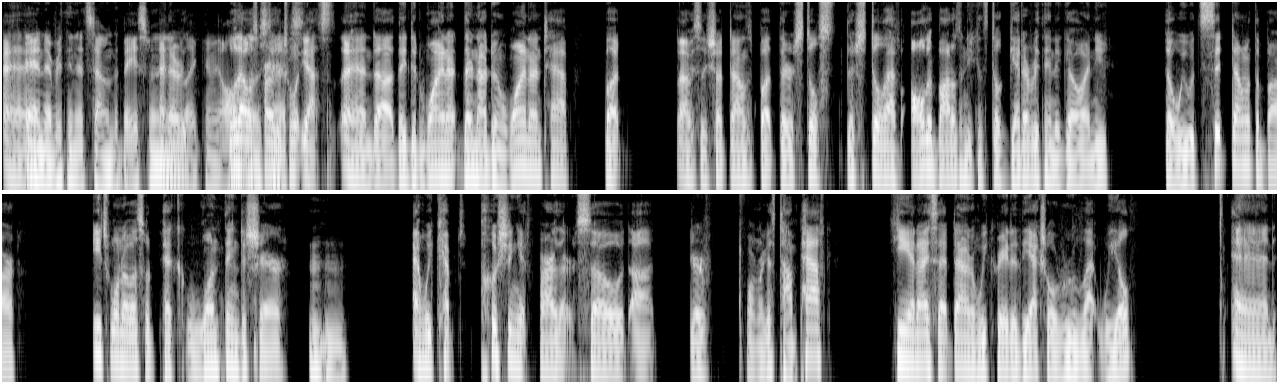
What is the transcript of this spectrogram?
and, and everything that's down in the basement And every- like I mean, all well that of was those part of the taps. tw- yes and uh, they did wine on- they're now doing wine on tap but obviously shutdowns but they're still they still have all their bottles and you can still get everything to go and you so we would sit down at the bar. Each one of us would pick one thing to share. Hmm and we kept pushing it farther. So uh, your former guest tom paff he and i sat down and we created the actual roulette wheel. And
